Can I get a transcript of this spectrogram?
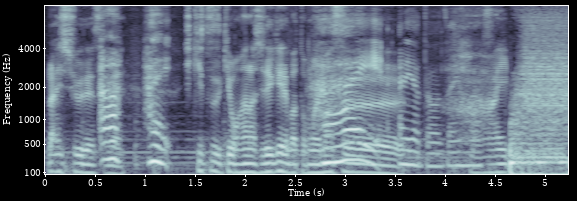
来週ですね、あはい。引き続きお話できればと思います。はい。ありがとうございます。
